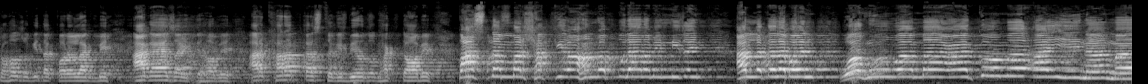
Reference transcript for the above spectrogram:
সহযোগিতা করা লাগবে, আগায় যাইতে হবে, আর খারাপ কাজ থেকে বিরত থাকতে হবে। পাঁচ নাম্বার সাক্ষী রহমান রব্বুল আলামিন নিজেই আল্লাহ তাআলা বলেন, ওয়া হুয়া মাআকুম আইনামা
